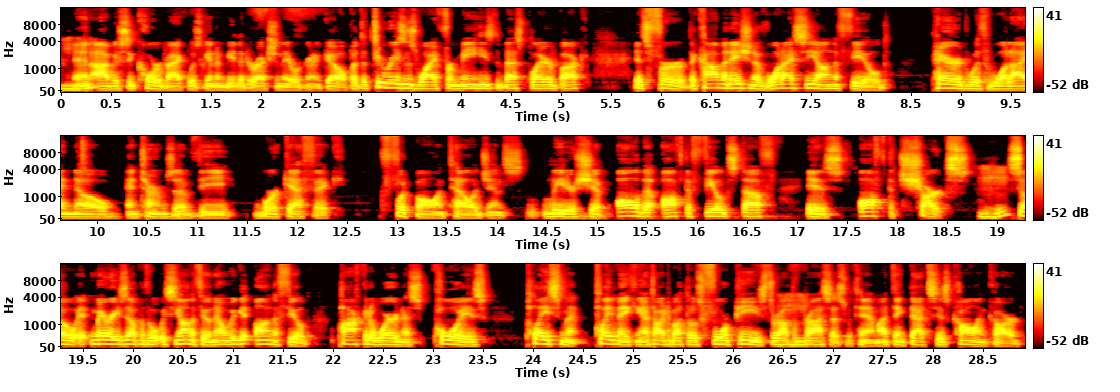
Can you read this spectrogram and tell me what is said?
mm-hmm. and obviously quarterback was going to be the direction they were going to go. But the two reasons why for me he's the best player, Buck, it's for the combination of what I see on the field paired with what I know in terms of the work ethic, football intelligence, leadership, all the off the field stuff is off the charts. So it marries up with what we see on the field. Now, when we get on the field, pocket awareness, poise, placement, playmaking. I talked about those four P's throughout the process with him. I think that's his calling card.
